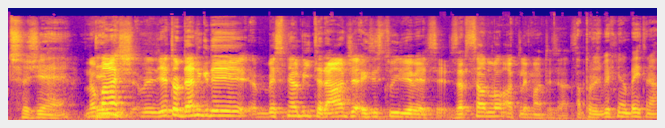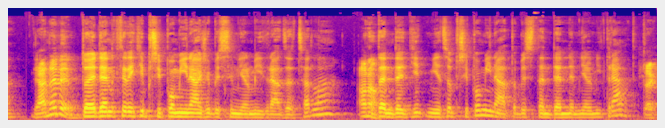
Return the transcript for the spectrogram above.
Cože? No den... máš, je to den, kdy bys měl být rád, že existují dvě věci. Zrcadlo a klimatizace. A proč bych měl být rád? Já nevím. To je den, který ti připomíná, že bys si měl mít rád zrcadla? Ano. Ten den ti něco připomíná, to bys ten den neměl mít rád. Tak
